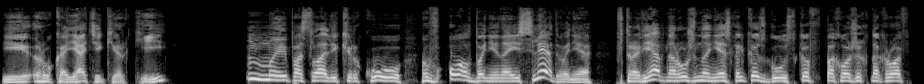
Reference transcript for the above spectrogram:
и рукояти кирки? Мы послали кирку в Олбани на исследование. В траве обнаружено несколько сгустков, похожих на кровь.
